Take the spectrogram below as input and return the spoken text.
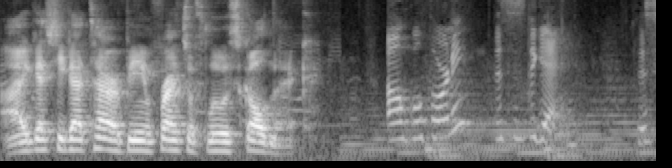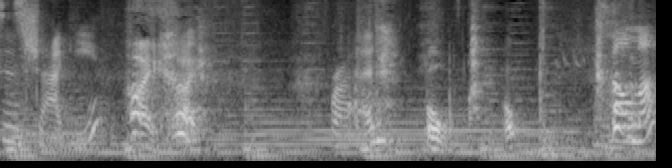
I guess he got tired of being friends with Louis Goldnick. Uncle Thorny, this is the gang. This is Shaggy, Hi, hi. Fred, Oh, oh. Velma,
